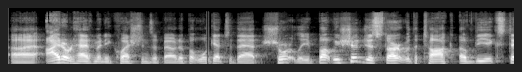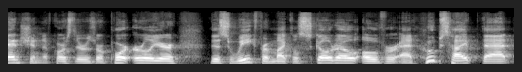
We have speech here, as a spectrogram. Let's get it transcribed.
Uh, I don't have many questions about it, but we'll get to that shortly. But we should just start with the talk of the extension. Of course, there was a report earlier this week from Michael Scotto over at Hoops Hype that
